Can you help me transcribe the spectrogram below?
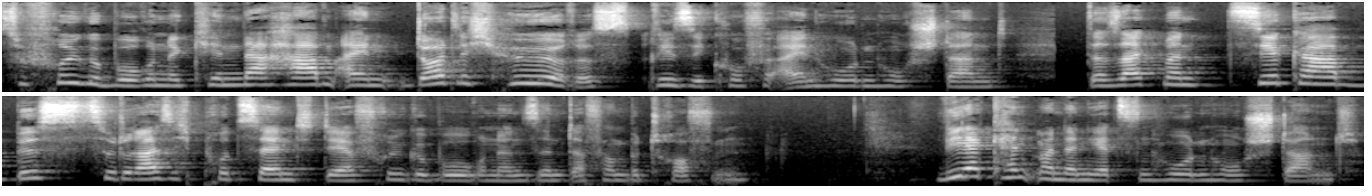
zu früh geborene Kinder haben ein deutlich höheres Risiko für einen Hodenhochstand. Da sagt man, circa bis zu 30 Prozent der Frühgeborenen sind davon betroffen. Wie erkennt man denn jetzt einen Hodenhochstand?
